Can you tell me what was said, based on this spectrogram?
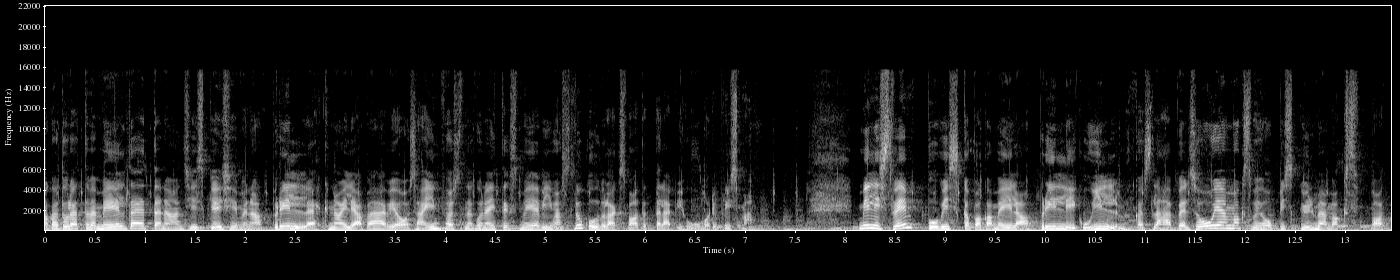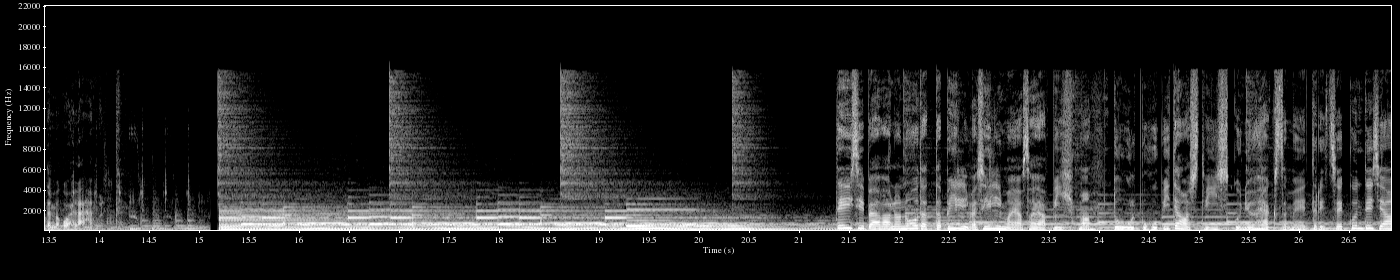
aga tuletame meelde, et täna on siiski esimene aprill ehk naljapäev ja osa infost, nagu näiteks meie viimast lugu, tuleks vaadata läbi huumoriprisma. millist vempu viskab aga meile aprillikuu ilm, kas läheb veel soojemaks või hoopis külmemaks, vaatame kohe lähemalt teisipäeval on oodata pilves ilma ja sajab vihma. tuul puhub idast viis kuni üheksa meetrit sekundis ja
